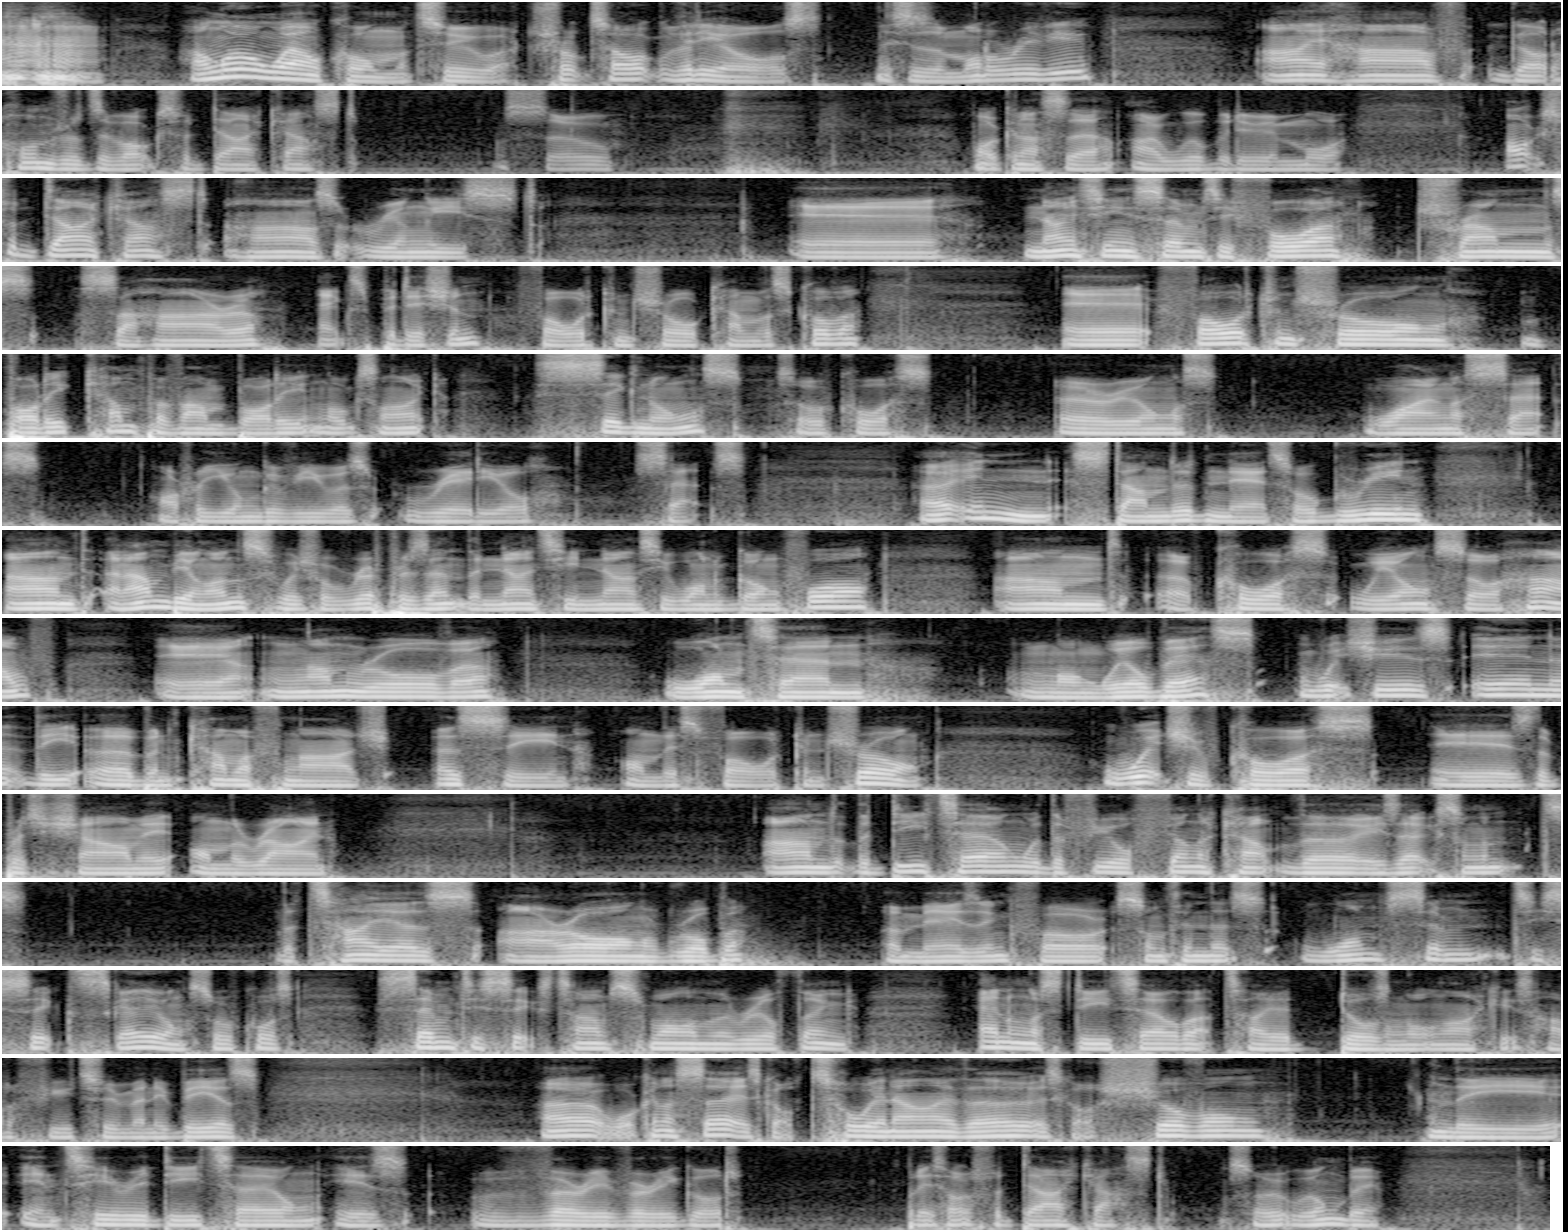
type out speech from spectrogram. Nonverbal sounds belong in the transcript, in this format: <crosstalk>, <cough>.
<clears throat> Hello and welcome to Truck Talk Videos. This is a model review. I have got hundreds of Oxford diecast, so <laughs> what can I say? I will be doing more. Oxford Diecast has released a 1974 Trans Sahara Expedition forward control canvas cover, a forward control body camper van body. It looks like signals, so of course aerials, wireless sets, or for younger viewers, radio sets. Uh, in standard NATO green, and an ambulance which will represent the 1991 Gong 4, and of course we also have a Land Rover 110 long wheelbase, which is in the urban camouflage as seen on this forward control, which of course is the British Army on the Rhine. And the detail with the fuel filler cap there is excellent. The tyres are all rubber, amazing for something that's 176 scale. So of course, 76 times smaller than the real thing. Endless detail. That tyre doesn't look like it's had a few too many beers. Uh, what can I say? It's got towing eye there. It's got shovel. The interior detail is very, very good. But it's Oxford diecast, so it will be.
